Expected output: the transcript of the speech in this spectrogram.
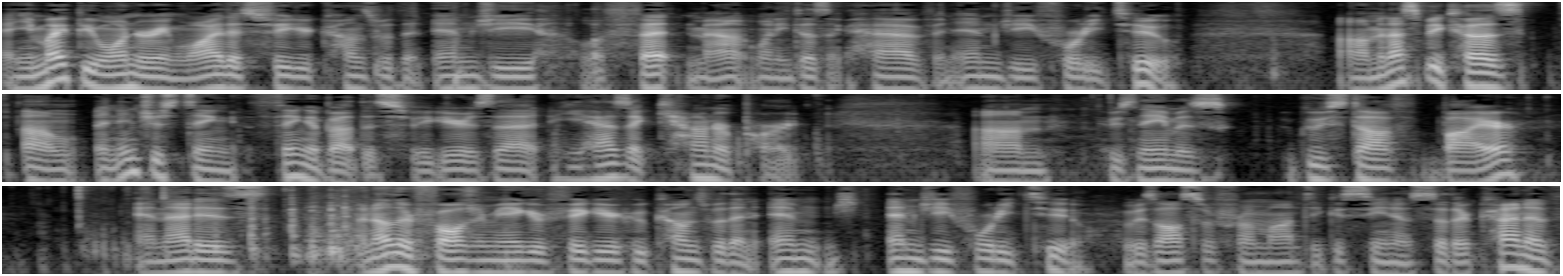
And you might be wondering why this figure comes with an MG Lafette mount when he doesn't have an MG42. Um, and that's because um, an interesting thing about this figure is that he has a counterpart um, whose name is Gustav Beyer. And that is another Fallschirmjäger figure who comes with an M MG42, who is also from Monte Cassino. So they're kind of,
